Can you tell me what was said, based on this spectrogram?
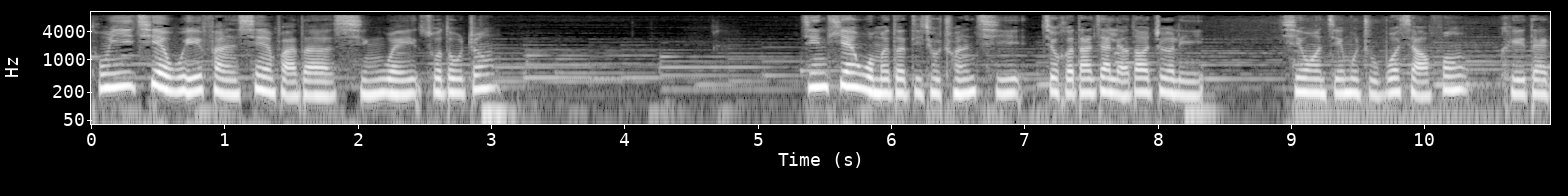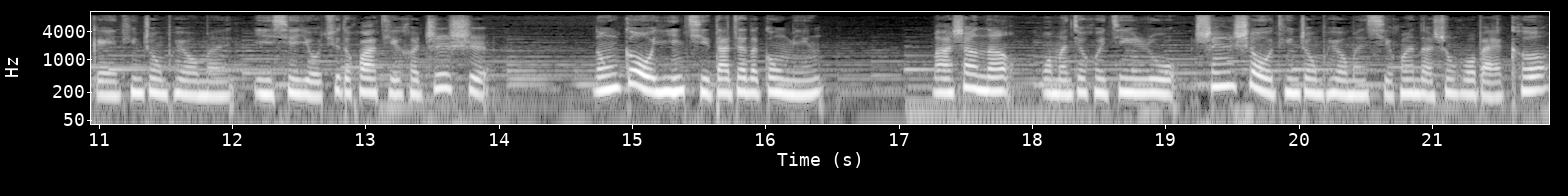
同一切违反宪法的行为作斗争。今天我们的地球传奇就和大家聊到这里，希望节目主播小峰可以带给听众朋友们一些有趣的话题和知识，能够引起大家的共鸣。马上呢，我们就会进入深受听众朋友们喜欢的生活百科，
